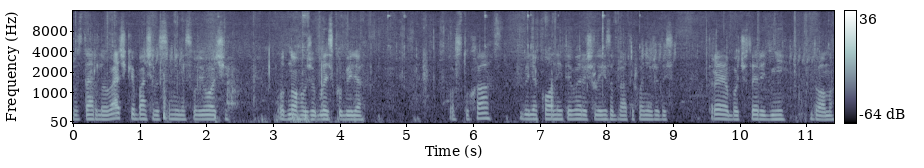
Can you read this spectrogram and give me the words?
Роздерли овечки, бачили самі на свої очі. Одного вже близько біля пастуха, біля коней, й вирішили їх забрати. Коні вже десь 3 або 4 дні вдома.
